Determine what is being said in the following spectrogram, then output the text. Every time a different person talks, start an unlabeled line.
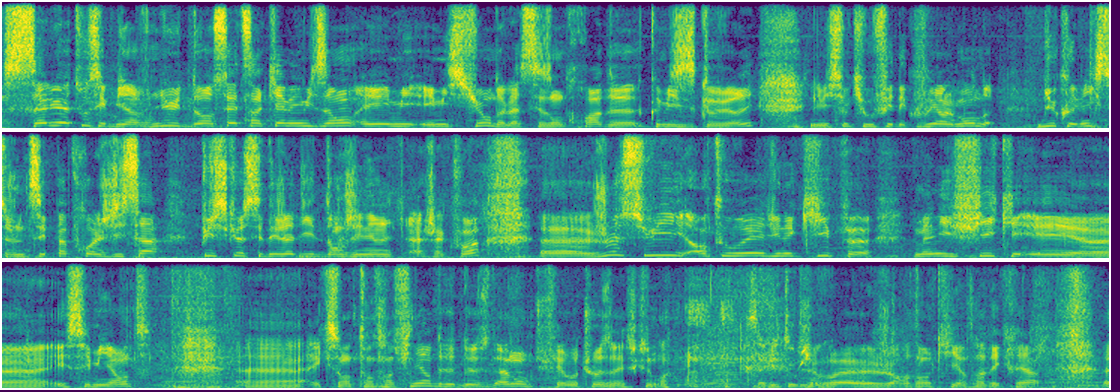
Salut à tous et bienvenue dans cette cinquième émission, émi- émission de la saison 3 de Comics Discovery, l'émission qui vous fait découvrir le monde du comics. Je ne sais pas pourquoi je dis ça, puisque c'est déjà dit dans le générique à chaque fois. Euh, je suis entouré d'une équipe magnifique et, euh, et sémillante, euh, et qui sont en train de finir de, de- Ah non, tu fais autre chose, excuse-moi.
Salut tout le
Je
monde.
vois euh, Jordan qui est en train d'écrire.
